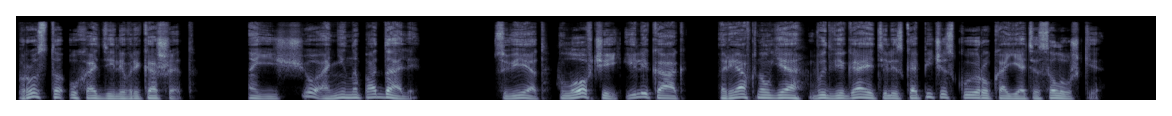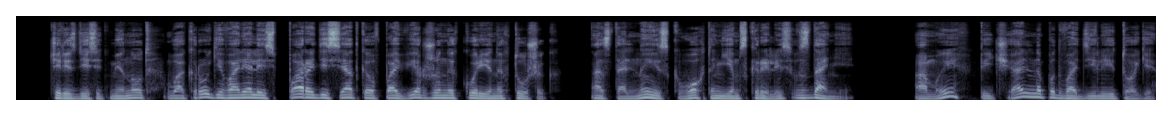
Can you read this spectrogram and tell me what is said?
просто уходили в рикошет. А еще они нападали. «Свет, ловчий или как?» — рявкнул я, выдвигая телескопическую рукоять ослушки. Через десять минут в округе валялись пара десятков поверженных куриных тушек. Остальные с квохтаньем скрылись в здании. А мы печально подводили итоги.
